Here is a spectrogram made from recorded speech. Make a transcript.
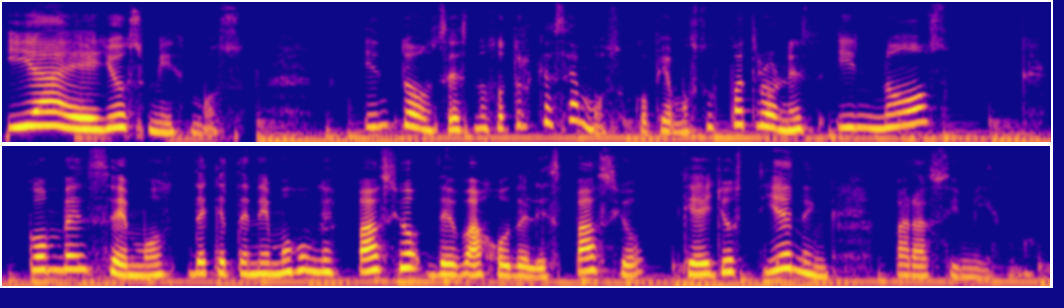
y a ellos mismos. Entonces, ¿nosotros qué hacemos? Copiamos sus patrones y nos convencemos de que tenemos un espacio debajo del espacio que ellos tienen para sí mismos.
